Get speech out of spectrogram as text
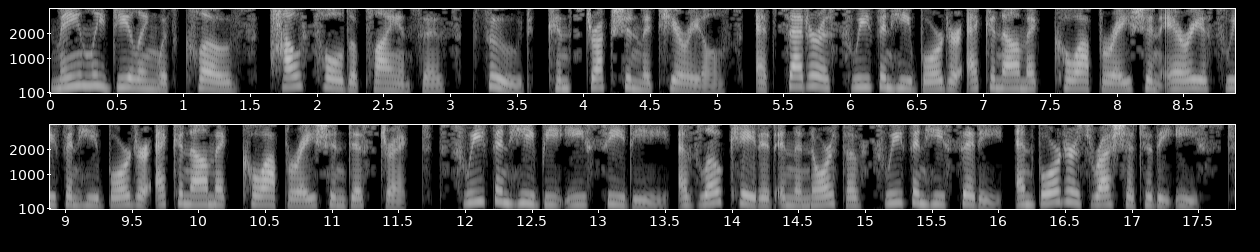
mainly dealing with clothes, household appliances, food, construction materials, etc. Suifenhe Border Economic Cooperation Area Suifenhe Border Economic Cooperation District Suifenhe BECD is located in the north of Suifenhe City, and borders Russia to the east.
